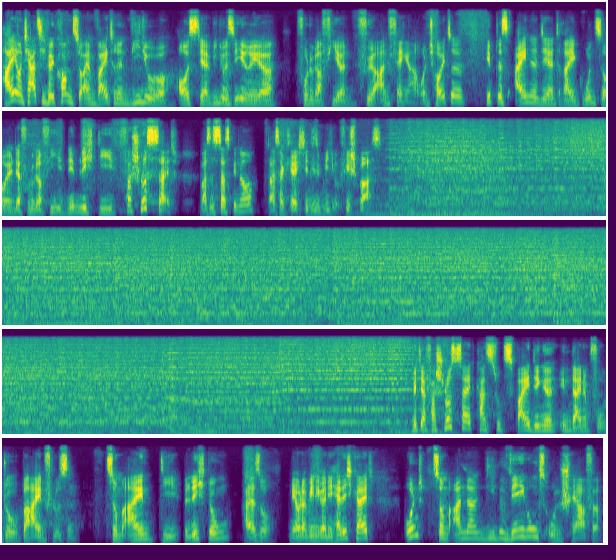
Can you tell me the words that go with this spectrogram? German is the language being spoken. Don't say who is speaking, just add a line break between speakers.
Hi und herzlich willkommen zu einem weiteren Video aus der Videoserie Fotografieren für Anfänger. Und heute gibt es eine der drei Grundsäulen der Fotografie, nämlich die Verschlusszeit. Was ist das genau? Das erkläre ich dir in diesem Video. Viel Spaß! Mit der Verschlusszeit kannst du zwei Dinge in deinem Foto beeinflussen. Zum einen die Belichtung, also mehr oder weniger die Helligkeit, und zum anderen die Bewegungsunschärfe.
